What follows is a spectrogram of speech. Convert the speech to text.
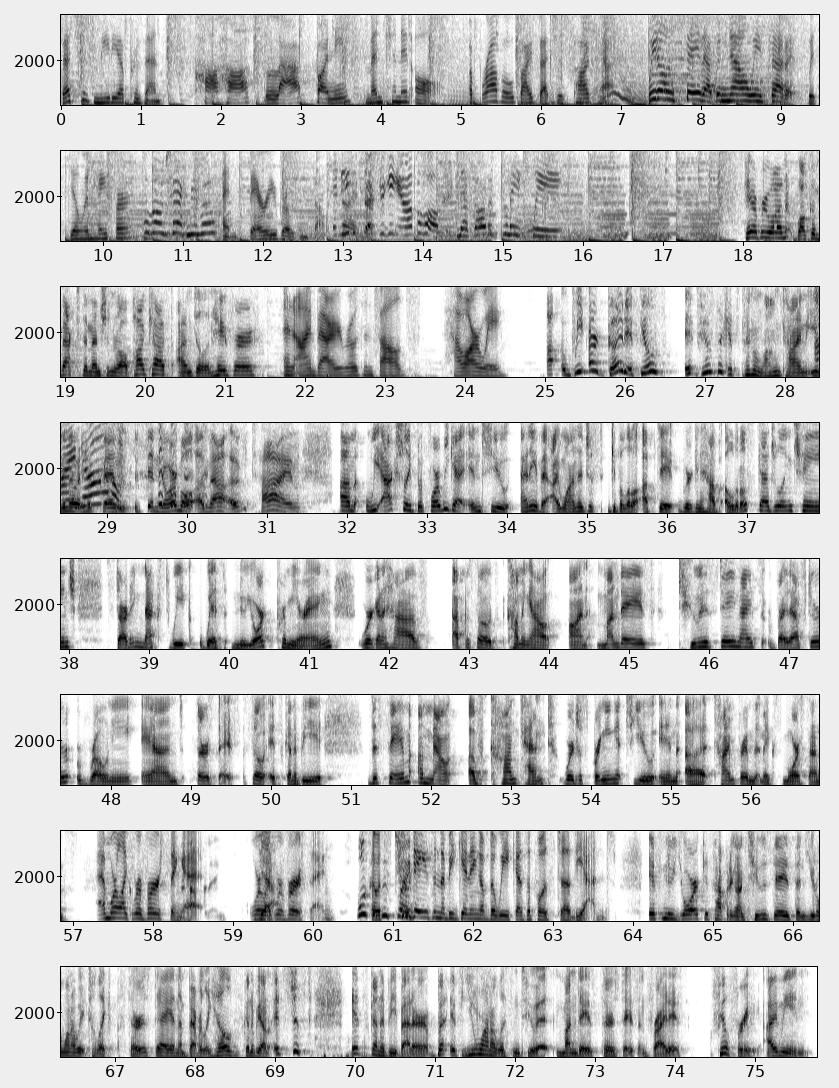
Betches Media presents Ha Ha, laugh, funny. Mention It All, a Bravo by Betches podcast We don't say that, but now we said it. with Dylan Hafer Who gonna check me, bro? and Barry Rosenfeld. I need to start drinking alcohol. Now go to sleep, we. Hey everyone, welcome back to the Mention It All podcast. I'm Dylan Hafer. And I'm Barry Rosenfeld. How are we? Uh, we are good. It feels it feels like it's been a long time, even I though it has know. been the normal amount of time. Um, we actually, before we get into any of it, I want to just give a little update. We're going to have a little scheduling change starting next week with New York premiering. We're going to have episodes coming out on Mondays, Tuesday nights right after RHONY, and Thursdays. So it's going to be the same amount of content. We're just bringing it to you in a time frame that makes more sense. And we're like reversing it. happening. We're like reversing. Well, So 'cause it's, two like, days in the beginning of the week as opposed to the end. If New York is happening on Tuesdays, then you don't want to wait till like Thursday, and then Beverly Hills is going to be on. It's just, it's going to be better. But if you Yeah. want to listen to it Mondays, Thursdays, and Fridays, feel free. I mean,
